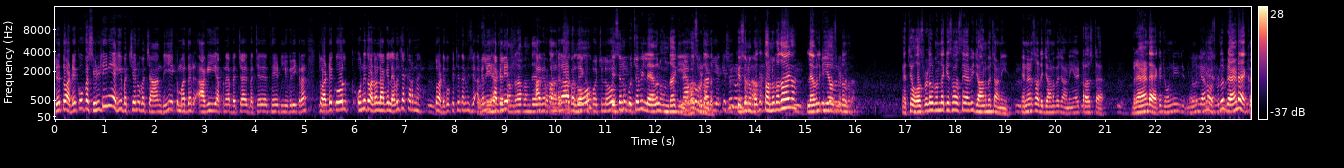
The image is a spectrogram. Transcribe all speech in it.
ਜੇ ਤੁਹਾਡੇ ਕੋਲ ਫੈਸਿਲਿਟੀ ਨਹੀਂ ਹੈਗੀ ਬੱਚੇ ਨੂੰ ਬਚਾਉਣ ਦੀ ਇੱਕ ਮਦਰ ਆ ਗਈ ਆਪਣਾ ਬੱਚਾ ਬੱਚੇ ਦੇ ਇੱਥੇ ਡਿਲੀਵਰੀ ਕਰਨ ਤੁਹਾਡੇ ਕੋਲ ਉਹਨੇ ਤੁਹਾਡਾ ਲਾ ਕੇ ਲੈਵਲ ਚੈੱਕ ਕਰਨਾ ਹੈ। ਤੁਹਾਡੇ ਕੋਲ ਕਿੱਥੇ ਤੱਕ ਦੀ ਅਗਲੀ ਅਗਲੀ 15 ਬੰਦੇ ਅਗਰ ਪੜਾ 15 ਬੰਦੇ ਕੋ ਪੁੱਛ ਲਓ ਕਿਸੇ ਨੂੰ ਪੁੱਛੋ ਵੀ ਲੈਵਲ ਹੁੰਦਾ ਕੀ ਹੈ ਹਸਪੀਟਲ ਦਾ। ਕਿਸੇ ਨੂੰ ਪਤਾ। ਤੁਹਾਨੂੰ ਪਤਾ ਹੋਏਗਾ ਲੈਵਲ ਕੀ ਹੈ ਹਸਪੀਟਲ ਦਾ। ਇੱਥੇ ਹਸਪੀਟਲ ਬੰਦਾ ਕਿਸ ਵਾਸਤੇ ਆ? ਵੀ ਜਾਨ ਬਚਾਣੀ ਹੈ। ਇਹਨਾਂ ਨੇ ਸਾਡੀ ਜਾਨ ਬਚਾਣੀ ਹੈ ਟਰਸਟ ਹੈ। ਬ੍ਰਾਂਡ ਹੈ ਕਿ ਜੋਨੀ ਜੋਨੀ ਜਾਨ ਹਸਪੀਟਲ ਬ੍ਰਾਂਡ ਹੈ ਇੱਕ।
